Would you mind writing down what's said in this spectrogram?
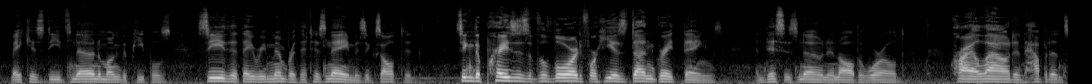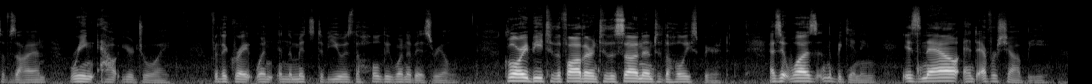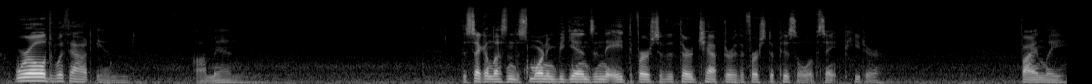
Make his deeds known among the peoples. See that they remember that his name is exalted. Sing the praises of the Lord, for he has done great things, and this is known in all the world. Cry aloud, inhabitants of Zion, ring out your joy. For the great one in the midst of you is the Holy One of Israel. Glory be to the Father, and to the Son, and to the Holy Spirit, as it was in the beginning, is now, and ever shall be, world without end. Amen. The second lesson this morning begins in the eighth verse of the third chapter of the first epistle of St. Peter. Finally,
